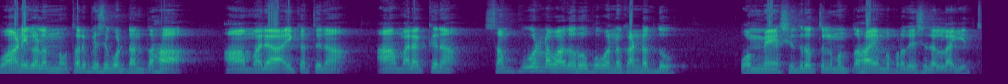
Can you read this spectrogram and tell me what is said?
ವಾಣಿಗಳನ್ನು ತಲುಪಿಸಿಕೊಟ್ಟಂತಹ ಆ ಮಲಾಯಿಕತ್ತಿನ, ಆ ಮಲಕ್ಕಿನ ಸಂಪೂರ್ಣವಾದ ರೂಪವನ್ನು ಕಂಡದ್ದು ಒಮ್ಮೆ ಸಿದ್ರತುಲ್ ಮುಂತಹ ಎಂಬ ಪ್ರದೇಶದಲ್ಲಾಗಿತ್ತು.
